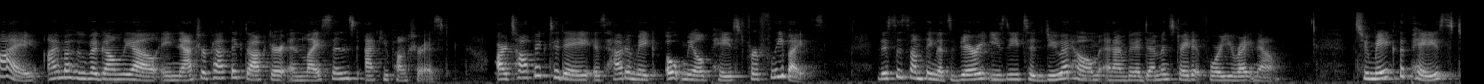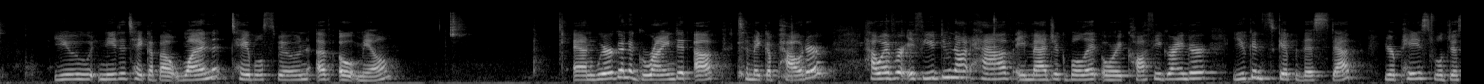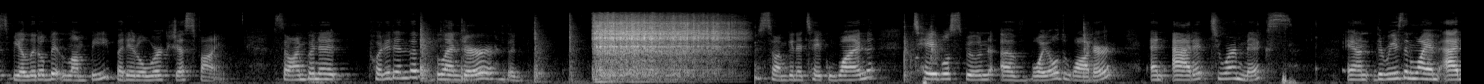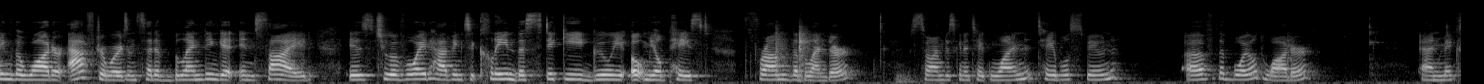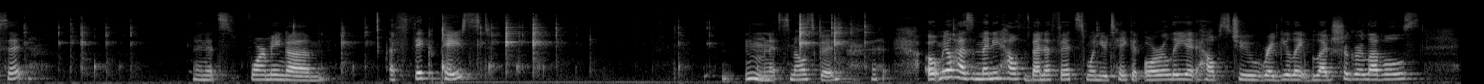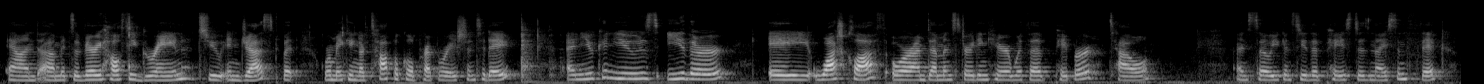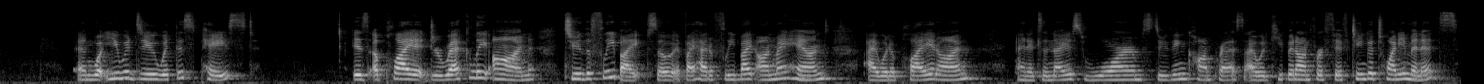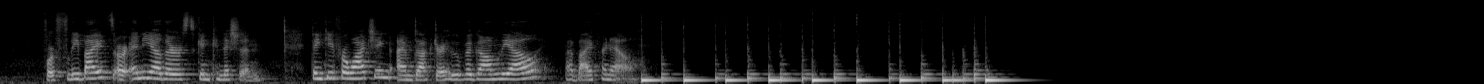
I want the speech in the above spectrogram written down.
Hi, I'm Ahuva Gamliel, a naturopathic doctor and licensed acupuncturist. Our topic today is how to make oatmeal paste for flea bites. This is something that's very easy to do at home and I'm going to demonstrate it for you right now. To make the paste, you need to take about one tablespoon of oatmeal and we're going to grind it up to make a powder. However, if you do not have a magic bullet or a coffee grinder, you can skip this step. Your paste will just be a little bit lumpy, but it'll work just fine. So I'm going to put it in the blender. The so I'm going to take one tablespoon of boiled water and add it to our mix. And the reason why I'm adding the water afterwards instead of blending it inside is to avoid having to clean the sticky, gooey oatmeal paste from the blender. So I'm just going to take one tablespoon of the boiled water and mix it. And it's forming a, a thick paste. Mmm, and it smells good. Oatmeal has many health benefits when you take it orally. It helps to regulate blood sugar levels, and um, it's a very healthy grain to ingest, but we're making a topical preparation today. And you can use either a washcloth or I'm demonstrating here with a paper towel. And so you can see the paste is nice and thick. And what you would do with this paste is apply it directly on to the flea bite. So if I had a flea bite on my hand, I would apply it on and it's a nice warm soothing compress. I would keep it on for 15 to 20 minutes for flea bites or any other skin condition. Thank you for watching. I'm Dr. Ahuva Gamliel. Bye bye for now.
